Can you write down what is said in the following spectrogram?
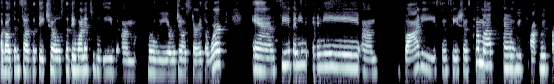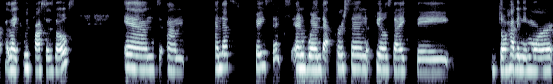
about themselves that they chose, that they wanted to believe um, when we originally started the work, and see if any any um, body sensations come up, and we pro- we pro- like we process those, and um, and that's six. And when that person feels like they don't have any more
